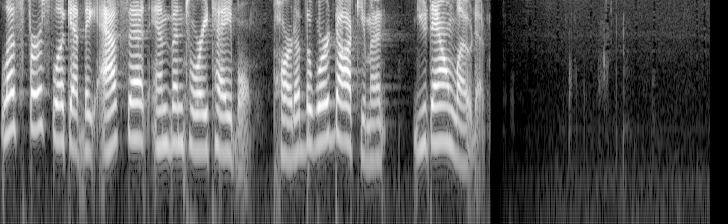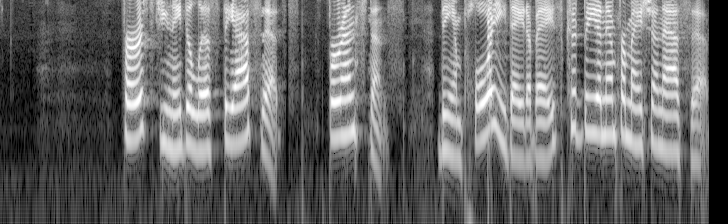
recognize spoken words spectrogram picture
Let's first look at the Asset Inventory Table, part of the Word document you downloaded. First, you need to list the assets. For instance, the employee database could be an information asset.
